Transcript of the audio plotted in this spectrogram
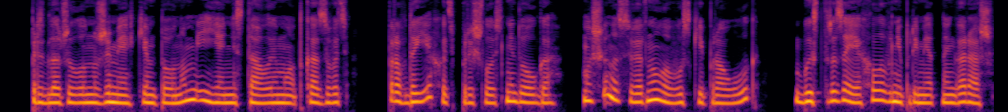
— предложил он уже мягким тоном, и я не стала ему отказывать. Правда, ехать пришлось недолго. Машина свернула в узкий проулок, быстро заехала в неприметный гараж.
